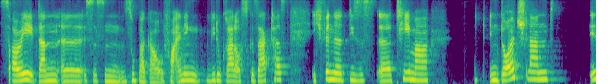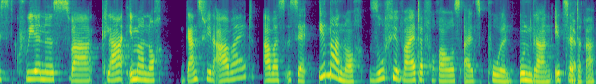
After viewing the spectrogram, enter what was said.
sorry, dann äh, ist es ein super GAU. Vor allen Dingen, wie du gerade auch gesagt hast, ich finde dieses äh, Thema in Deutschland ist Queerness zwar klar immer noch ganz viel Arbeit, aber es ist ja immer noch so viel weiter voraus als Polen, Ungarn etc. Ja.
